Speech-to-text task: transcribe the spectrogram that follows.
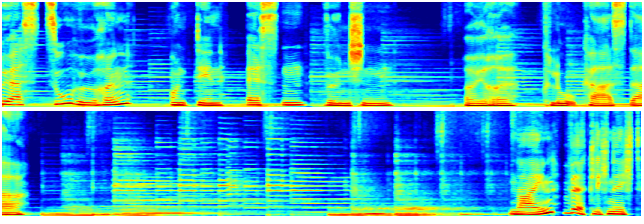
fürs Zuhören und den besten Wünschen. Eure Cluecaster. Nein, wirklich nicht.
